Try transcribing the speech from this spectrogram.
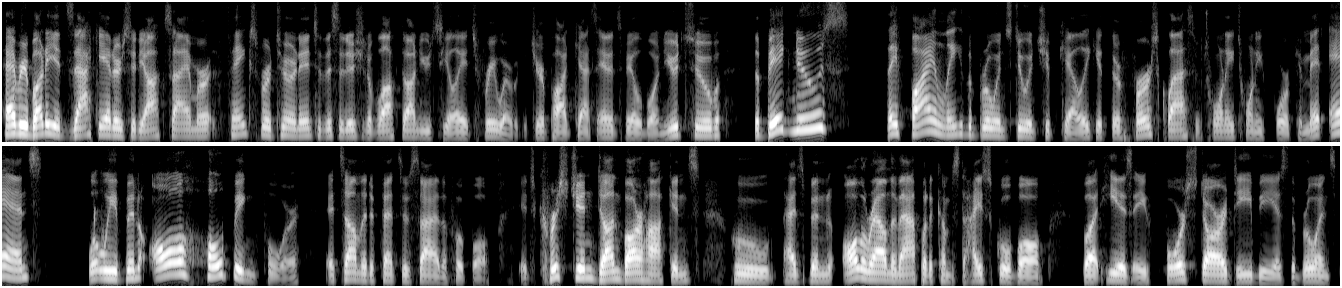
Hey, everybody, it's Zach Anderson, Yoxsimer. Thanks for tuning in to this edition of Locked On UCLA. It's free wherever we get your podcast, and it's available on YouTube. The big news they finally, the Bruins do and Chip Kelly, get their first class of 2024 commit. And what we've been all hoping for, it's on the defensive side of the football. It's Khristian Dunbar Hawkins, who has been all around the map when it comes to high school ball, but he is a four star DB as the Bruins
